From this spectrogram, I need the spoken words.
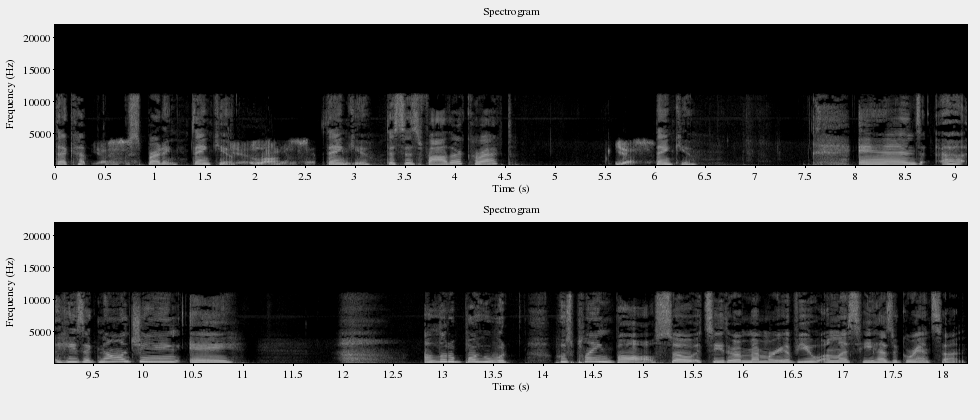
that kept spreading. Thank you. yeah, lungs. Thank you. This is father, correct? Yes. Thank you. And uh, he's acknowledging a a little boy who would who's playing ball. So it's either a memory of you, unless he has a grandson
